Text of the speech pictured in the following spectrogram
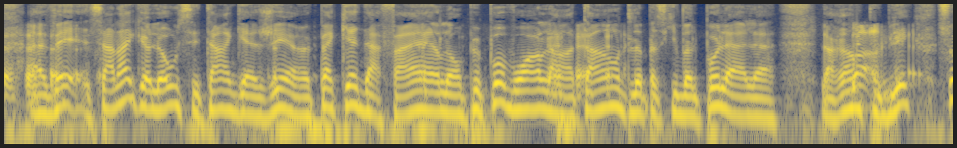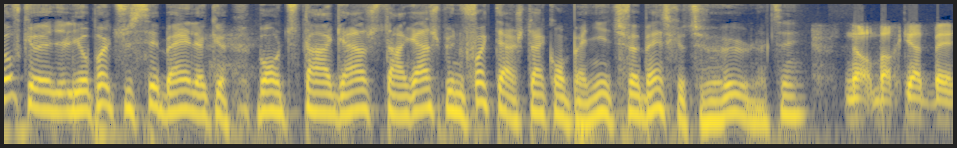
avait, ça a l'air que Lowe's s'est engagé à un paquet d'affaires, là. On peut pas voir l'entente, là, parce qu'ils veulent pas la, la, la rendre publique. Sauf que, Léopold, tu sais bien, là, que, bon, tu t'engages, tu t'engages, puis une fois que tu as acheté en compagnie, tu fais bien ce que tu veux, là, tu sais. Non, mais regarde bien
